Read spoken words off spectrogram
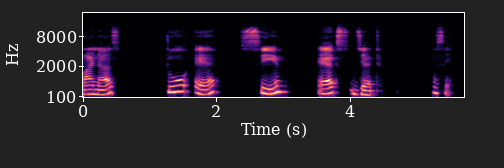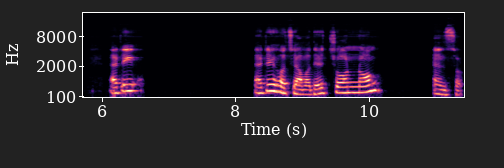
minus two A C X Z ঠিক আছে এটাই এটাই হচ্ছে আমাদের চার নং অ্যান্সার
